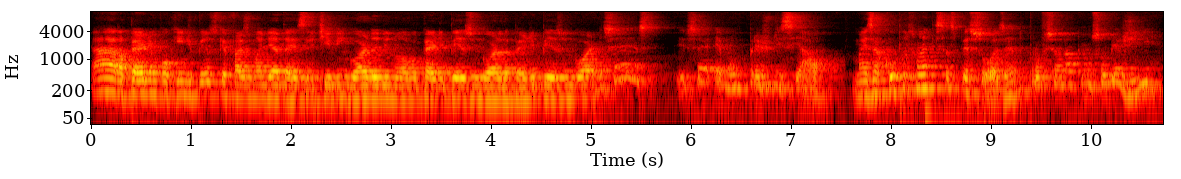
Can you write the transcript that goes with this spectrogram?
Ah, ela perde um pouquinho de peso porque faz uma dieta restritiva, engorda de novo, perde peso, engorda, perde peso, engorda. Isso é, isso é, é muito prejudicial. Mas a culpa não é dessas pessoas, é do profissional que não soube agir.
